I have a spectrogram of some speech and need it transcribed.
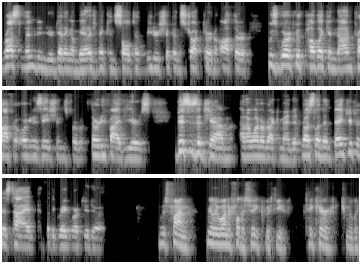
Russ Linden, you're getting a management consultant, leadership instructor, and author who's worked with public and nonprofit organizations for 35 years. this is a gem and I want to recommend it. Russ Linden, thank you for this time and for the great work you're doing. It was fun. Really wonderful to speak with you. Take care, Shmuley.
